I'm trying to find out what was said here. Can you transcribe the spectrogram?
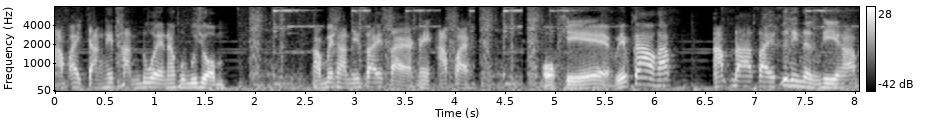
อัพไอจังให้ทันด้วยนะคุณผู้ชม อัพไม่ทันนี่ไส้แตกนี่อัพไป โอเค เว็บ9ครับ อัพดาไซขึ้นอีกหนึ่งทีครับ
